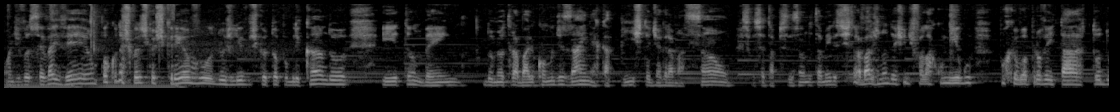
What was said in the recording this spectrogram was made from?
onde você vai ver um pouco das coisas que eu escrevo, dos livros que eu estou publicando e também do meu trabalho como designer, capista, diagramação. Se você está precisando também desses trabalhos, não deixe de falar comigo, porque eu vou aproveitar toda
